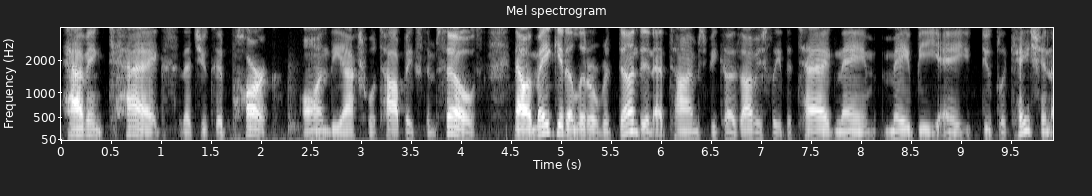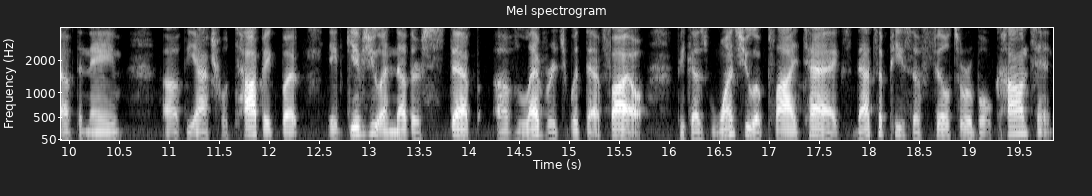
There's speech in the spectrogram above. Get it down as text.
having tags that you could park on the actual topics themselves. Now, it may get a little redundant at times because obviously the tag name may be a duplication of the name of the actual topic, but it gives you another step of leverage with that file because once you apply tags, that's a piece of filterable content.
